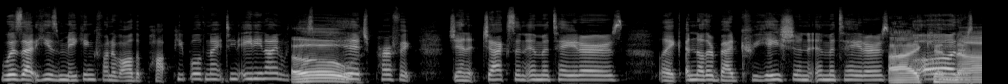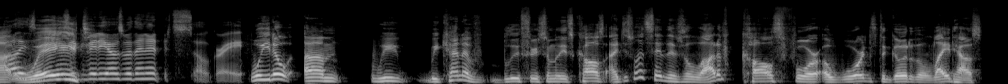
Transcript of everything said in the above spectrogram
was that he's making fun of all the pop people of 1989 with oh. these pitch perfect Janet Jackson imitators, like another bad creation imitators. I oh, cannot all these wait. Music videos within it. It's so great. Well, you know, um, we we kind of blew through some of these calls. I just want to say there's a lot of calls for awards to go to the Lighthouse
